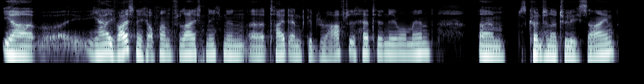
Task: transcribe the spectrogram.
Ja, ja, ich weiß nicht, ob man vielleicht nicht einen äh, Tight End gedraftet hätte in dem Moment. Ähm, das könnte natürlich sein.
